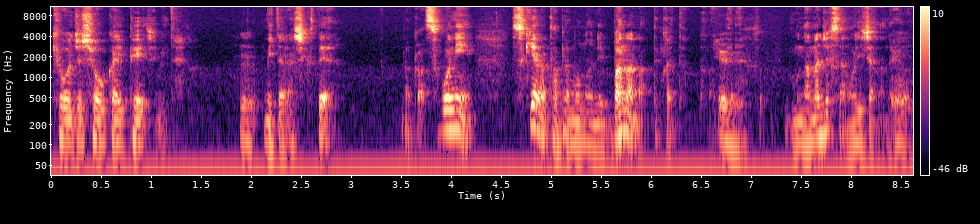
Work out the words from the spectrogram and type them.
教授紹介ページみたいなうん。見たらしくてなんかそこに好きな食べ物にバナナって書いてあったの、へえ。そう。もう70歳のおじいちゃんなんだけど、うん。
